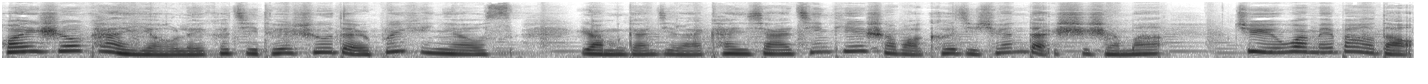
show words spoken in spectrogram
欢迎收看由雷科技推出的 Breaking News，让我们赶紧来看一下今天刷爆科技圈的是什么。据外媒报道，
